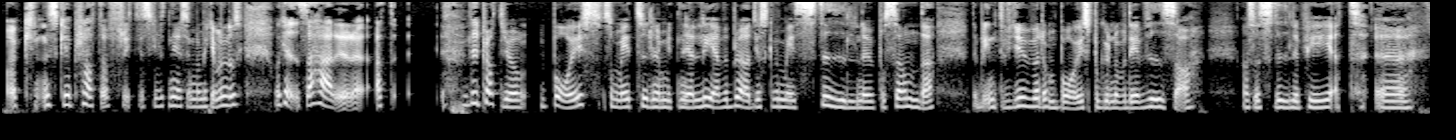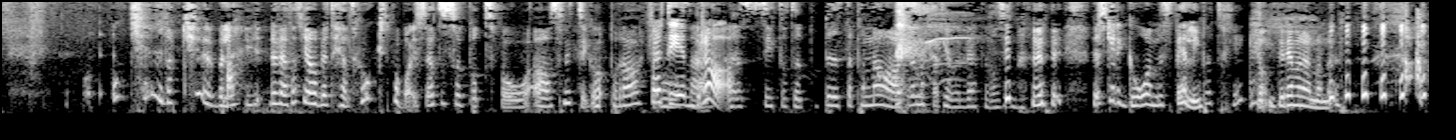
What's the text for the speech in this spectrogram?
Och nu ska jag prata fritt, jag har skrivit ner så mycket. Men okej, så här är det. Att vi pratar ju om Boys, som är tydligen mitt nya levebröd. Jag ska vara med i STIL nu på söndag. Det blir intervjuad om Boys på grund av det vi sa. Alltså STIL i P1. Eh, Okej, vad kul! Du vet att jag har blivit helt hooked på Boys. Jag såg på två avsnitt igår på raken. För att det är här, bra. Jag sitter och typ biter på naglarna för att jag vill veta vad som... Hur ska det gå med spelning på trädgården? Det är det man undrar nu.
